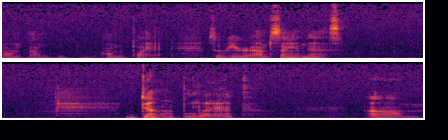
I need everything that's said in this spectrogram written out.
on, on, on the planet. So here I'm saying this. Don't let um,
